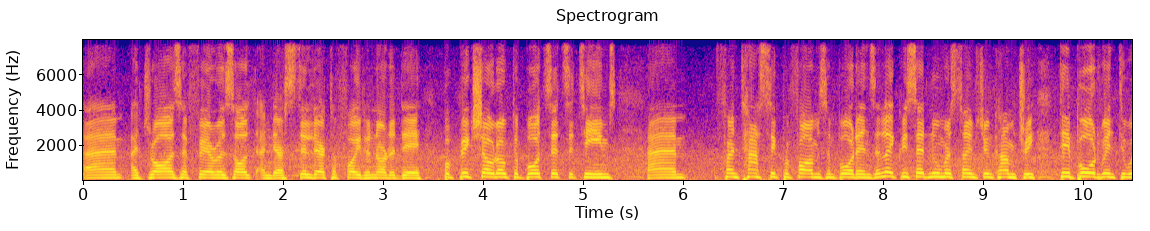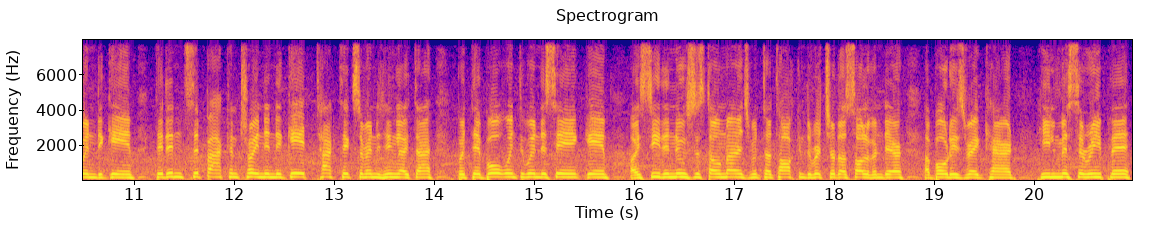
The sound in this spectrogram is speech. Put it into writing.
um, a draw is a fair result, and they're still there to fight another day. But big shout out to both sets of teams. Um, fantastic performance on both ends. And like we said numerous times during commentary, they both went to win the game. They didn't sit back and try and negate tactics or anything like that, but they both went to win the same game. I see the Newcestown management are talking to Richard O'Sullivan there about his red card. He'll miss a replay.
